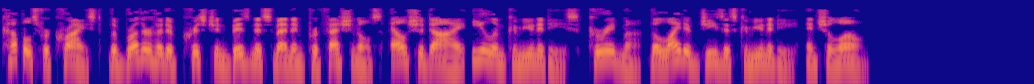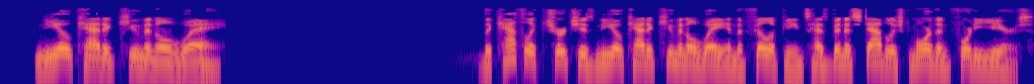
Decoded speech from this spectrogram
Couples for Christ, the Brotherhood of Christian Businessmen and Professionals, El Shaddai, Elam Communities, Kerygma, the Light of Jesus Community, and Shalom. Neo-Catechumenal Way The Catholic Church's Neo-Catechumenal Way in the Philippines has been established more than 40 years.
